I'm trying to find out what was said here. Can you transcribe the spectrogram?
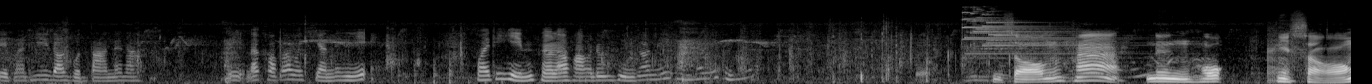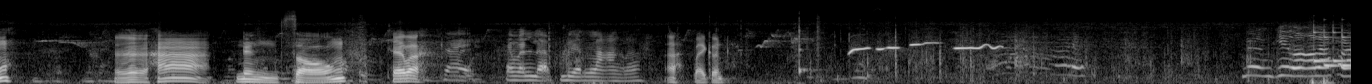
ด็จมาที่ดอนขุนตาลด้วยนะนี่แล้วเขาก็มาเขียนอย่างนี้ ไว้ที่หินเดี๋ยวเราพามาดูหินก้อนนี้หินก้อนนี้หินก้อนนี้สองห้าหนึ่งหกนี่สองเออห้า หนึ่งสองใช่ป่ะ ใช่แต่มันแบบเรือนรางแล้วอะ ไปก่อน หนึ่งกิโลแล้วครั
